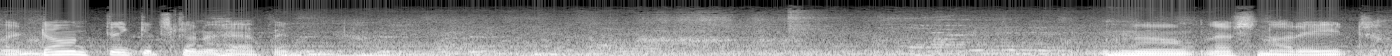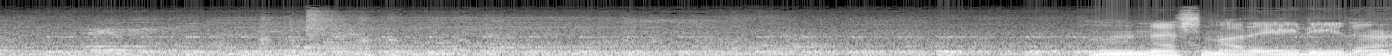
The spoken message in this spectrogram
I don't think it's to happen. No, that's not eight. And that's not eight either.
